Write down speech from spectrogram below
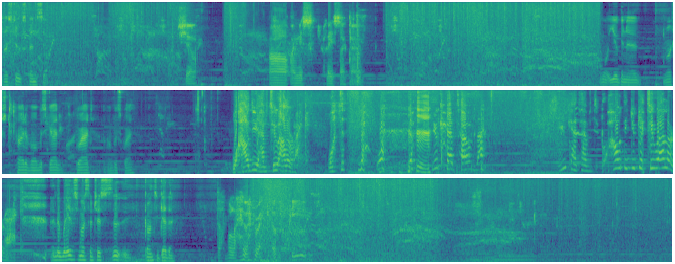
that's too expensive. Sure. Oh, I misplaced that guy. What you're gonna rush to Pride of Augustgrad? Grad? Augustgrad? What? How do you have two Alarak? What? No, what? No, you can't have that. You can't have. Two. How did you get two Alarak? And the waves must have just uh, gone together. Double Alarak OP.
